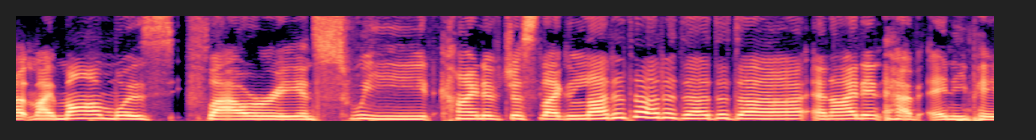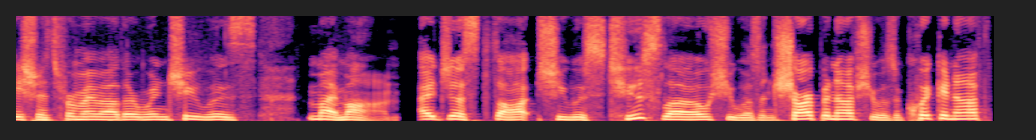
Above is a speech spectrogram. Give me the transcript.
But my mom was flowery and sweet, kind of just like la da da da da da da. And I didn't have any patience for my mother when she was my mom. I just thought she was too slow. She wasn't sharp enough. She wasn't quick enough.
